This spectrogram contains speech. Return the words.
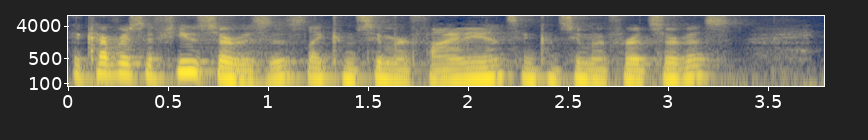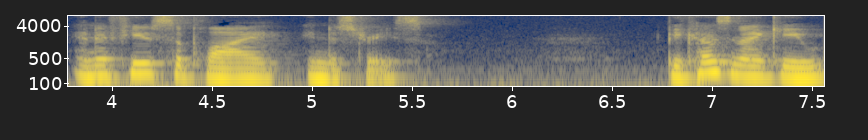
It covers a few services like consumer finance and consumer food service, and a few supply industries. Because Nike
